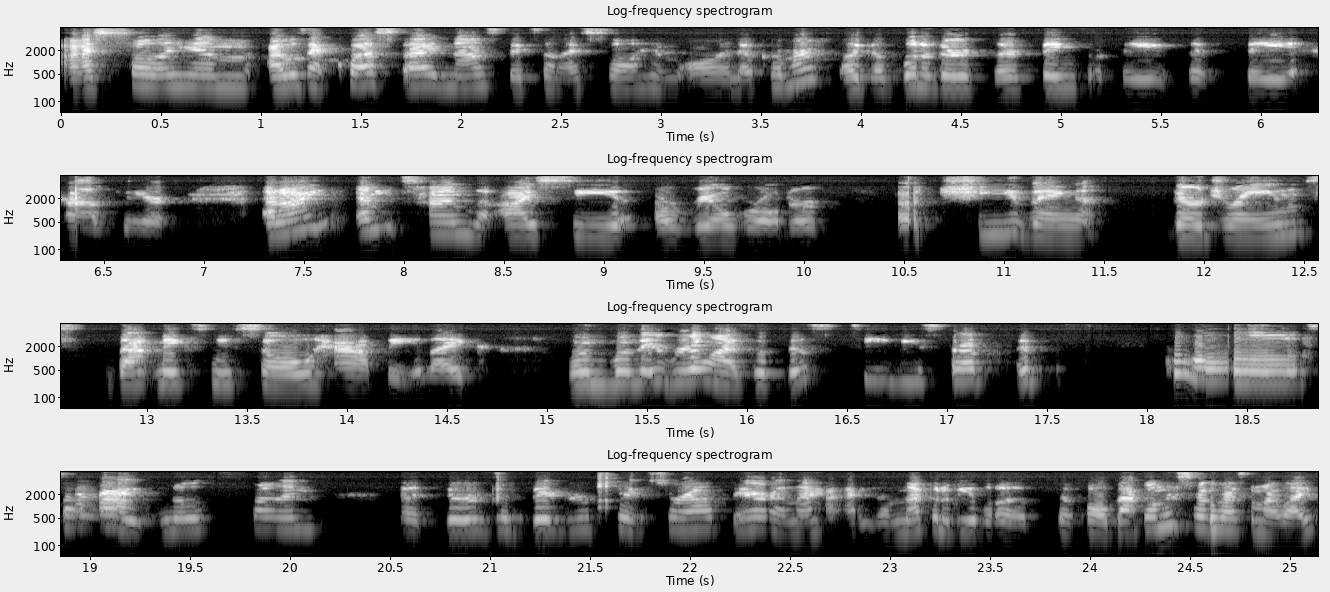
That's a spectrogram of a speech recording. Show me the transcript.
I saw him. I was at Quest Diagnostics, and I saw him on a commercial, like a, one of their, their things that they that they have there. And I, anytime that I see a real worlder achieving their dreams, that makes me so happy. Like when when they realize that this TV stuff, it's cool, it's all right, you know, it's fun But there's a bigger picture out there, and I, am not going to be able to, to, fall back on this for the rest of my life.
